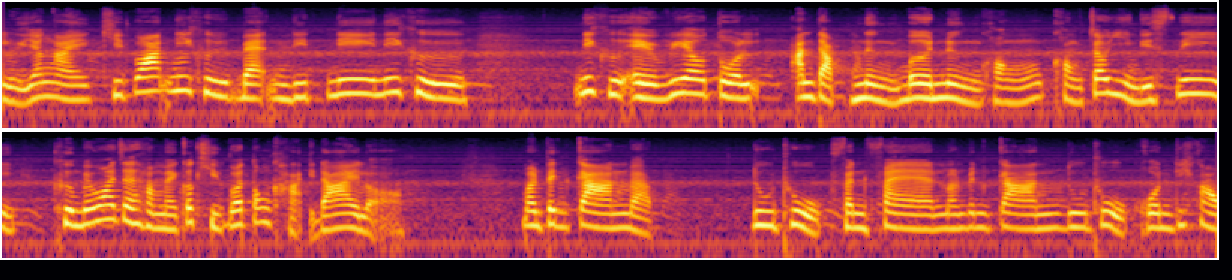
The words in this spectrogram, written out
หรือยังไง คิดว่านี่คือแบรนด์ดิสนีย์นี่คือนี่คือเอเรียลตัวอันดับหนึ่งเบอร์หนึ่งของของเจ้าหญิงดิสนีย์คือไม่ว่าจะทำไมก็คิดว่าต้องขายได้เหรอ มันเป็นการแบบ ดูถูกแฟนๆ มันเป็นการดูถูกคนที่เขา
